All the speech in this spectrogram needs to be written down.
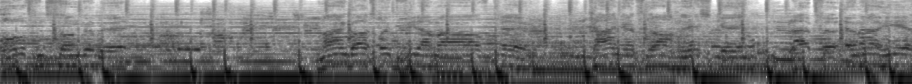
Rufen zum Gebet Mein Gott, rück wieder mal auf Play. Kann jetzt noch nicht gehen, bleib für immer hier.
